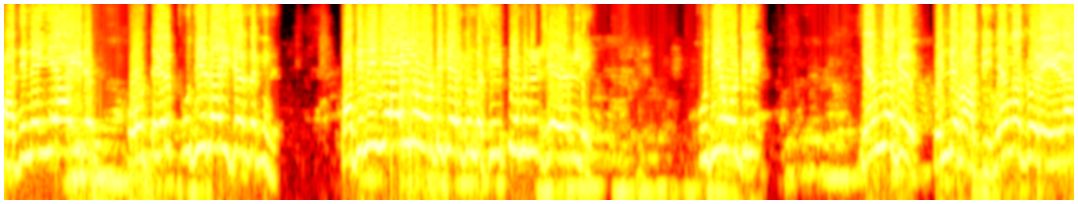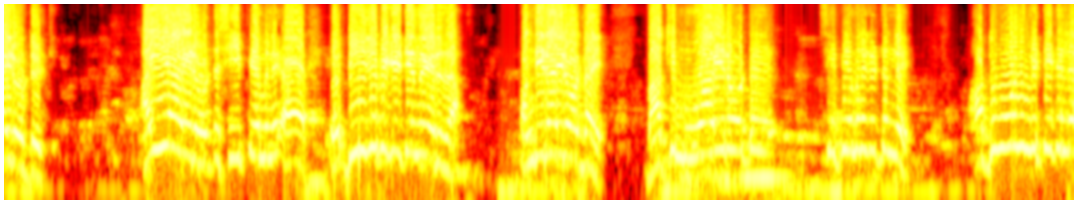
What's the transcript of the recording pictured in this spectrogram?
പതിനയ്യായിരം വോട്ടുകൾ പുതിയതായി ചേർത്തിട്ടുണ്ട്. പതിനയ്യായിരം വോട്ട് ചേർക്കുമ്പോ സി പി എമ്മിന് ഷെയർ ഇല്ലേ? പുതിയ വോട്ടിൽ ഞങ്ങൾക്ക് വലിയ പാർട്ടി ഞങ്ങൾക്ക് ഒരു ഏഴായിരം വോട്ട് കിട്ടി. അയ്യായിരം വോട്ട് സി പി എമ്മിന് ബി ജെ പി കിട്ടിയെന്ന് കരുതാ പന്തിരായിരം വോട്ടായി. ബാക്കി മൂവായിരം വോട്ട് സി പി എമ്മിന് കിട്ടണ്ടേ അതുപോലും കിട്ടിയിട്ടില്ല.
